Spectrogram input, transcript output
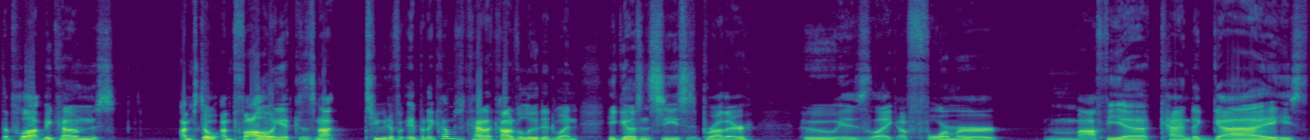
the plot becomes. I'm still I'm following it because it's not too difficult, but it comes kind of convoluted when he goes and sees his brother, who is like a former mafia kind of guy. He's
